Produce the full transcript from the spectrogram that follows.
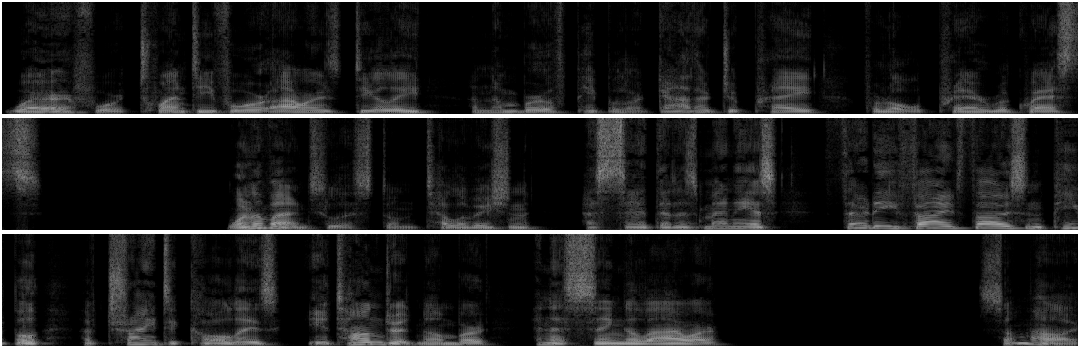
where for 24 hours daily a number of people are gathered to pray for all prayer requests. One evangelist on television has said that as many as 35,000 people have tried to call his 800 number in a single hour. Somehow,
